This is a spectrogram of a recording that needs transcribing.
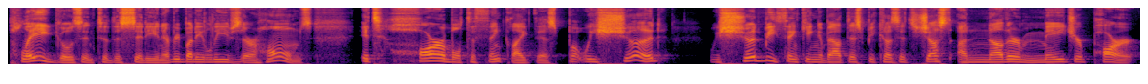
plague goes into the city and everybody leaves their homes. It's horrible to think like this, but we should we should be thinking about this because it's just another major part,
